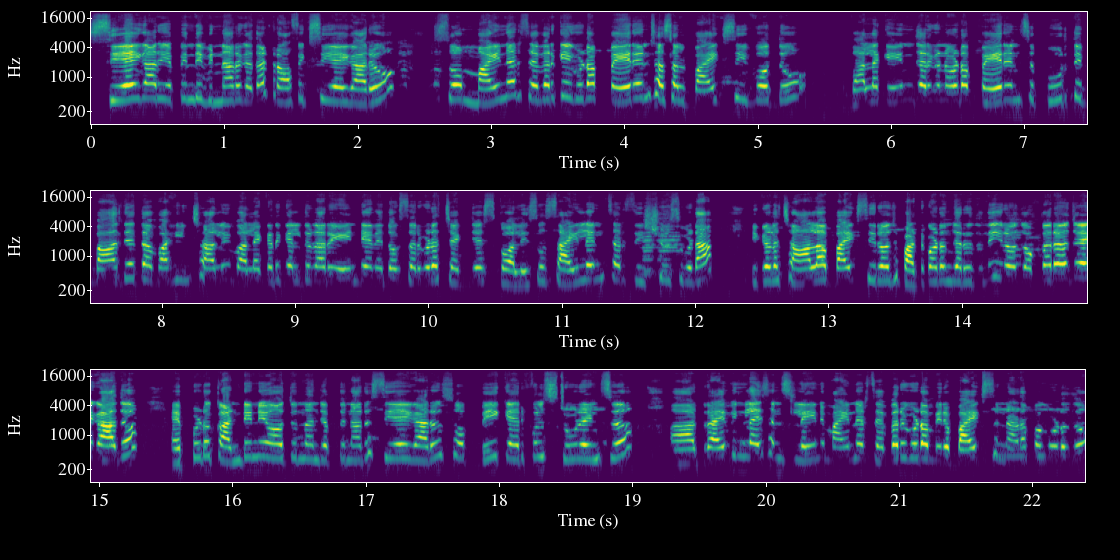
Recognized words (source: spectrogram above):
సిఐ గారు చెప్పింది విన్నారు కదా ట్రాఫిక్ సిఐ గారు. సో మైనర్స్ ఎవరికి కూడా పేరెంట్స్ అసలు బైక్స్ ఇవ్వద్దు. వాళ్ళకి ఏం జరిగినా కూడా పేరెంట్స్ పూర్తి బాధ్యత వహించాలి. వాళ్ళు ఎక్కడికి వెళ్తున్నారు ఏంటి అనేది ఒకసారి కూడా చెక్ చేసుకోవాలి. సో సైలెన్సర్స్ ఇష్యూస్ కూడా ఇక్కడ చాలా బైక్స్ ఈ రోజు పట్టుకోవడం జరుగుతుంది. ఈ రోజు ఒక్క రోజే కాదు ఎప్పుడు కంటిన్యూ అవుతుందని చెప్తున్నారు సిఐ గారు. So be careful students driving licence లేని మైనర్స్ ఎవరు కూడా మీరు బైక్స్ నడపకూడదు.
